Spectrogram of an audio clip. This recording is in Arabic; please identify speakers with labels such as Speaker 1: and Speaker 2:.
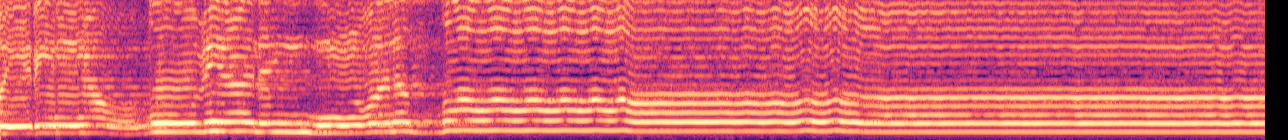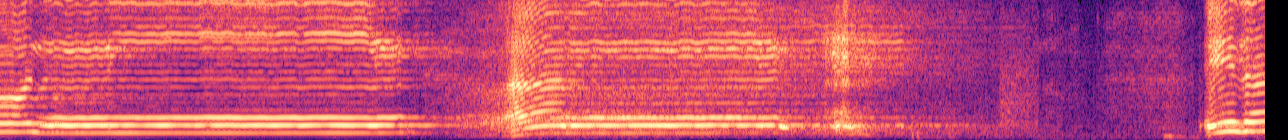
Speaker 1: غير المغضوب عليهم ولا الضالين. آمين. إذا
